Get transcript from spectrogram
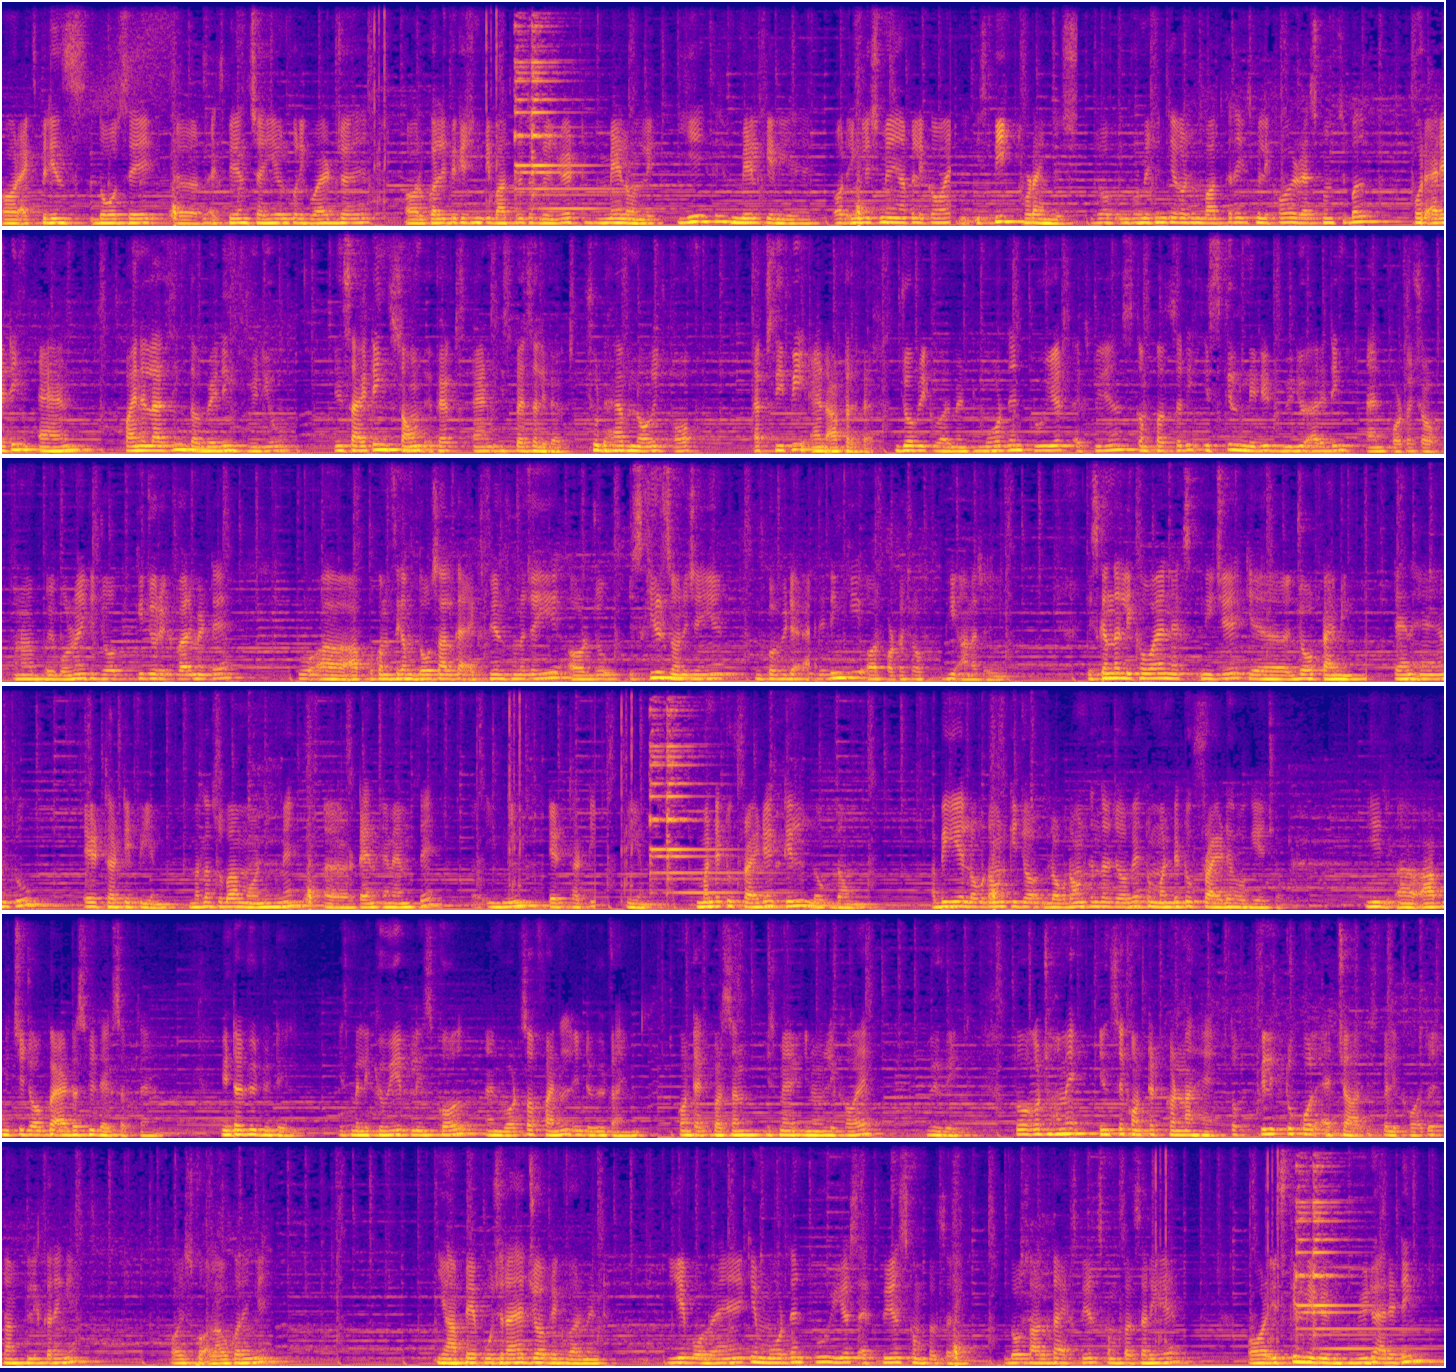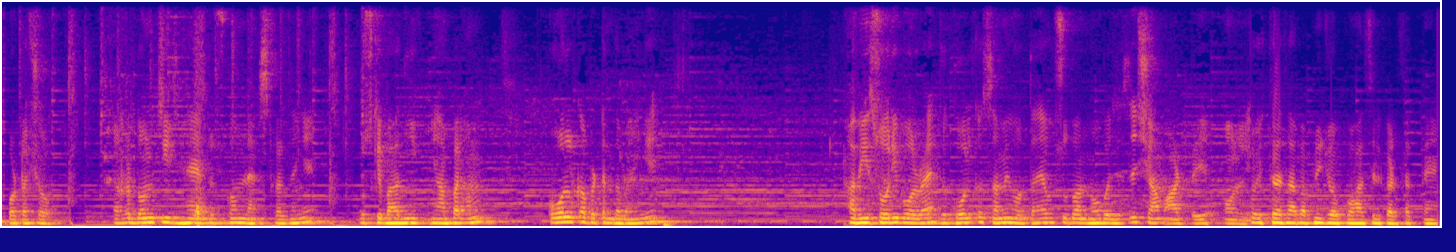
और एक्सपीरियंस दो से एक्सपीरियंस चाहिए उनको रिक्वायर्ड जो है, और क्वालिफिकेशन की बात करें तो ग्रेजुएट मेल ओनली ये सिर्फ़ मेल के लिए है और इंग्लिश में यहाँ पे लिखा हुआ है स्पीक थोड़ा इंग्लिश जॉब इन्फॉर्मेशन की अगर हम बात करें, इसमें लिखा हुआ है responsible for editing and finalising the wedding video inciting sound effects and special effects should have knowledge of FCP and After Effects. Job requirement, more than two years experience, compulsory skill needed video editing and Photoshop. उन्होंने बोल रहे हैं कि job की जो requirement है, वो आपको कम से कम दो साल का एक्सपीरियंस होना चाहिए और जो स्किल्स होनी चाहिए, उनको वीडियो एडिटिंग की और फोटोशॉप भी आना चाहिए इसके अंदर लिखा हुआ है नेक्स्ट नीचे कि job timing 10 A M to 8:30 PM मतलब सुबह मॉर्निंग में टेन एम एम से evening 8:30 PM Monday to Friday till lockdown अभी ये लॉकडाउन की जॉब लॉकडाउन के अंदर जॉब है तो मंडे टू फ्राइडे होगी ये जॉब ये आप नीचे जॉब का एड्रेस भी देख सकते हैं. इंटरव्यू डिटेल इसमें लिखी हुई है please call and WhatsApp final interview time contact person इसमें इन्होंने लिखा हुआ है विवेक तो अगर जो हमें इनसे कांटेक्ट करना है तो click to call H R इस पर लिखा हुआ है. तो इस पर हम क्लिक करेंगे और इसको अलाउ करेंगे. यहाँ पे पूछ रहा है जॉब रिक्वायरमेंट ये बोल रहे हैं कि more than two years experience compulsory दो साल का एक्सपीरियंस कंपलसरी है और स्किल वीडियो एडिटिंग फोटोशॉप अगर दोनों चीज़ हैं तो उसको हम नेक्स्ट कर देंगे। उसके बाद यहाँ पर हम कॉल का बटन दबाएँगे। अभी सॉरी बोल रहा है जो कॉल का समय होता है वो सुबह नौ बजे से शाम आठ बजे ओनली तो इस तरह से आप अपनी जॉब को हासिल कर सकते हैं।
